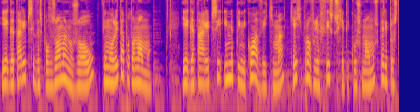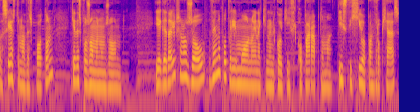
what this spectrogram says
Η εγκατάλειψη δεσποζόμενου ζώου τιμωρείται από τον νόμο. Η εγκατάλειψη είναι ποινικό αδίκημα και έχει προβλεφθεί στους σχετικούς νόμους περί προστασίας των αδεσπότων και δεσποζόμενων ζώων. Η εγκατάλειψη ενός ζώου δεν αποτελεί μόνο ένα κοινωνικό και ηθικό παράπτωμα ή στοιχείο απανθρωπιάς,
